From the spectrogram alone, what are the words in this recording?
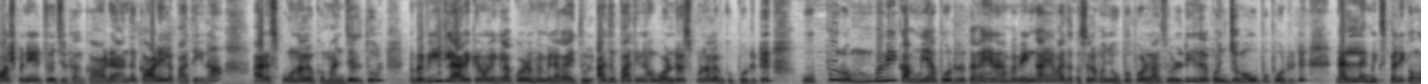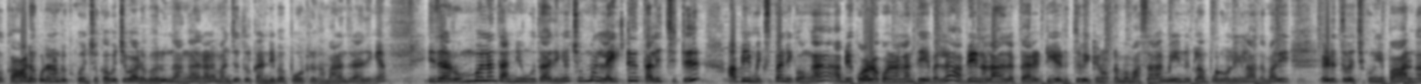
வாஷ் பண்ணி எடுத்து வச்சுருக்கேன் காடை. அந்த காடையில் பார்த்தீங்கன்னா அரை ஸ்பூன் அளவுக்கு மஞ்சள் தூள். நம்ம வீட்டில் அரைக்கிறோம் இல்லைங்களா குழம்பு மிளகாய் தூள். அது பார்த்தீங்கன்னா ஒன்றரை ஸ்பூன் அளவுக்கு போட்டுட்டு உப்பு ரொம்பவே கம்மியாக போட்டிருக்காங்க. ஏன்னா நம்ம வெங்காயம் வதக்க சொல்ல கொஞ்சம் உப்பு போடலாம் சொல்லிட்டு இதில் கொஞ்சமாக உப்பு போட்டுட்டு நல்லா மிக்ஸ் பண்ணிக்கோங்க. காடை கூட நம்மளுக்கு கொஞ்சம் கவிச்சு வாடை வருந்தாங்க அதனால் மஞ்சள் தூள் கண்டிப்பாக போட்டுருங்க. மறந்துடாதீங்க. இதில் ரொம்பலாம் தண்ணி ஊற்றாதீங்க சும்மா லைட்டாக தளிச்சிட்டு அப்படியே மிக்ஸ் பண்ணிக்கோங்க. அப்படியே குழ குழலாம் தேவையில்லை. அப்படியே நல்லா அதில் பரட்டி எடுத்து வைக்கணும். நம்ம மசாலா மீனுக்கெலாம் போடுவோம் இல்லைங்களா? அந்த மாதிரி எடுத்து வச்சுக்கோங்க. பாருங்க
